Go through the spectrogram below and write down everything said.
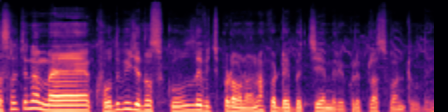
ਅਸਲ 'ਚ ਨਾ ਮੈਂ ਖੁਦ ਵੀ ਜਦੋਂ ਸਕੂਲ ਦੇ ਵਿੱਚ ਪੜਾਉਣਾ ਨਾ ਵੱਡੇ ਬੱਚੇ ਆ ਮੇਰੇ ਕੋਲੇ ਪਲੱਸ 1 2 ਦੇ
